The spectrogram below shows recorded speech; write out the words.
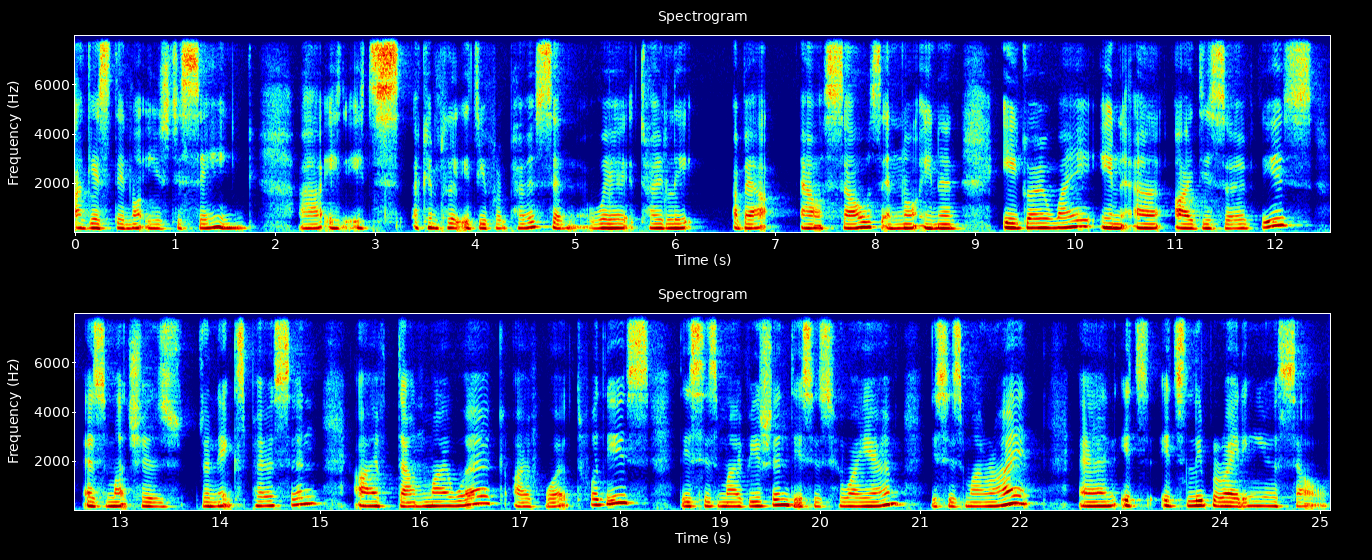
I guess they're not used to seeing. Uh, it, it's a completely different person. We're totally about ourselves and not in an ego way. In a, I deserve this as much as the next person. I've done my work. I've worked for this. This is my vision. This is who I am. This is my right. And it's it's liberating yourself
